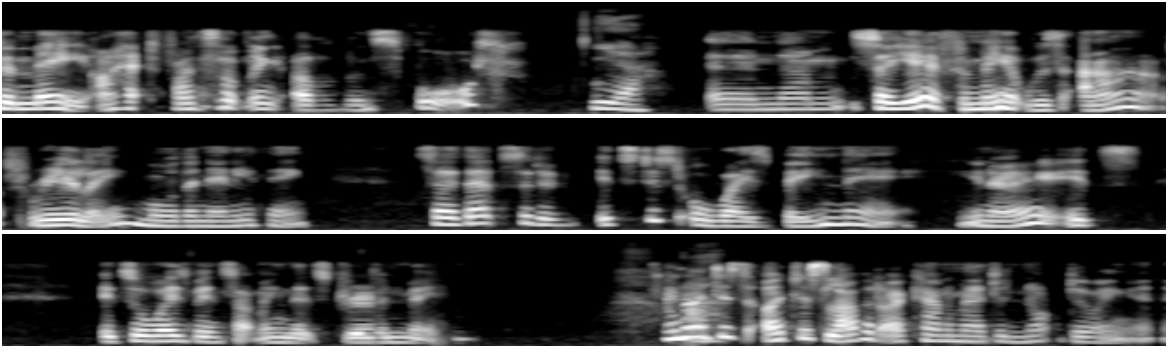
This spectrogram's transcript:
for me, I had to find something other than sport. yeah. And um, so, yeah, for me, it was art really more than anything. So that sort of, it's just always been there, you know, it's, it's always been something that's driven me. And I just, I just love it. I can't imagine not doing it.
